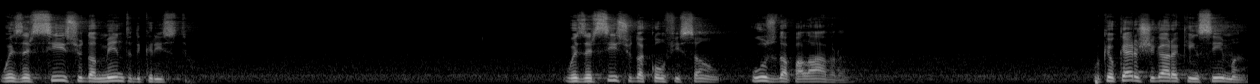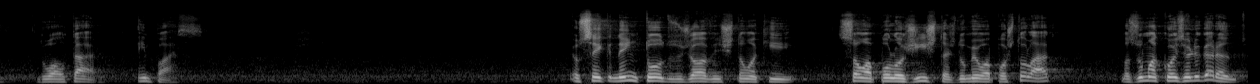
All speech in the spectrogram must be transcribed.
O exercício da mente de Cristo. O exercício da confissão, uso da palavra. Porque eu quero chegar aqui em cima do altar em paz. Eu sei que nem todos os jovens estão aqui são apologistas do meu apostolado, mas uma coisa eu lhe garanto:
